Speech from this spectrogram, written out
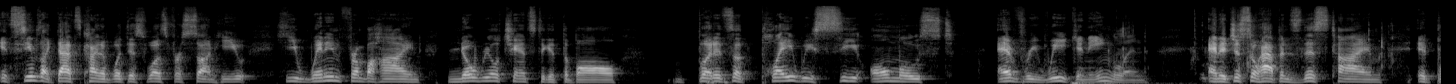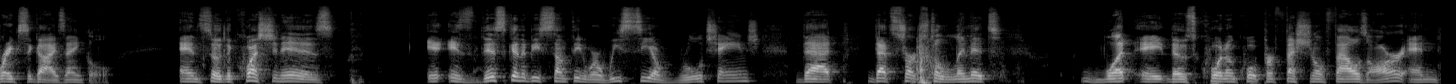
it seems like that's kind of what this was for Son. He he went in from behind, no real chance to get the ball, but it's a play we see almost every week in England, and it just so happens this time it breaks a guy's ankle. And so the question is is this going to be something where we see a rule change that that starts to limit what a those quote unquote professional fouls are and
